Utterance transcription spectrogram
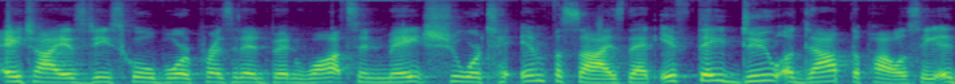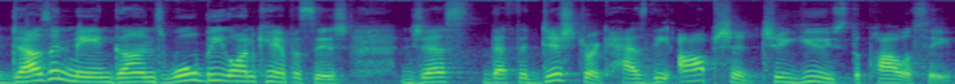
HISD School Board President Ben Watson made sure to emphasize that if they do adopt the policy, it doesn't mean guns will be on campuses, just that the district has the option to use the policy.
